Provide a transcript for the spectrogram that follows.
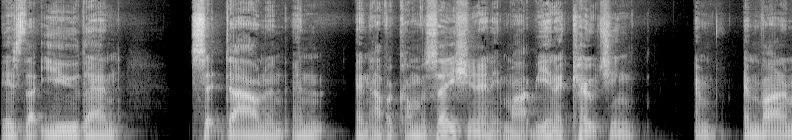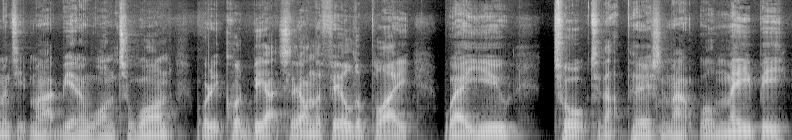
Is that you then sit down and, and and have a conversation, and it might be in a coaching environment, it might be in a one to one, or it could be actually on the field of play where you talk to that person about, well, maybe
